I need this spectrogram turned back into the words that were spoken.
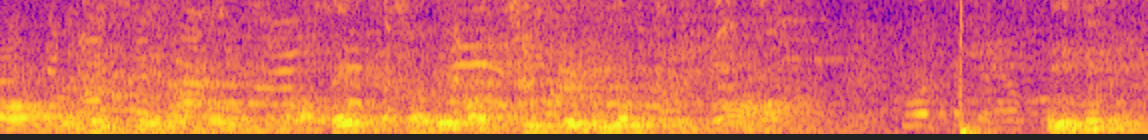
Og vi fik vinder på nummer 6, så det var Tilde Willumsen og Viking.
